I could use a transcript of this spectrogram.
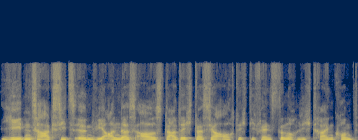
Jeden Tag sieht es irgendwie anders aus, dadurch, dass ja auch durch die Fenster noch Licht reinkommt.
